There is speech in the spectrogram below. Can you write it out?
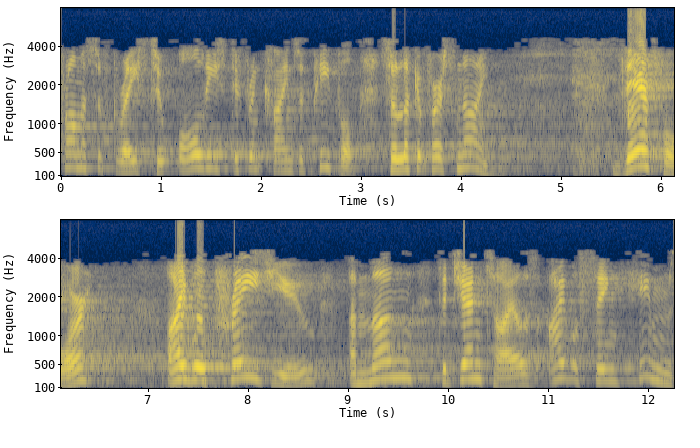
promise of grace to all these different kinds of people. So look at verse 9. Therefore, I will praise you among the Gentiles. I will sing hymns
